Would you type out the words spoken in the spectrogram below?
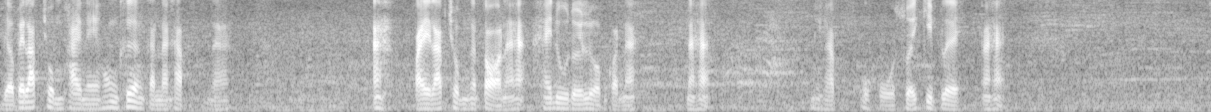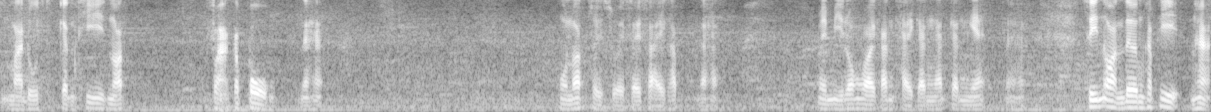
เดี๋ยวไปรับชมภายในห้องเครื่องกันนะครับนะอะไปรับชมกันต่อนะฮะให้ดูโดยรวมก่อนนะนะฮะนี่ครับโอ้โหสวยกิบเลยนะฮะ มาดูกันที่น็อตฝากระโปรงนะฮะหัวน็อตสวยๆใสๆครับนะฮะไม่มีร่องรอยการไขการงัดกันแงะนะฮะซีนอ่อนเดิมครับพี่นะฮะ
